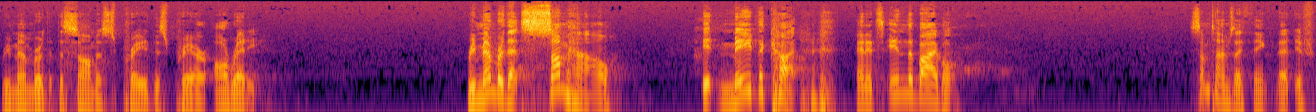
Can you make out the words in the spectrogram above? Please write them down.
Remember that the psalmist prayed this prayer already. Remember that somehow it made the cut, and it's in the Bible. Sometimes I think that if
